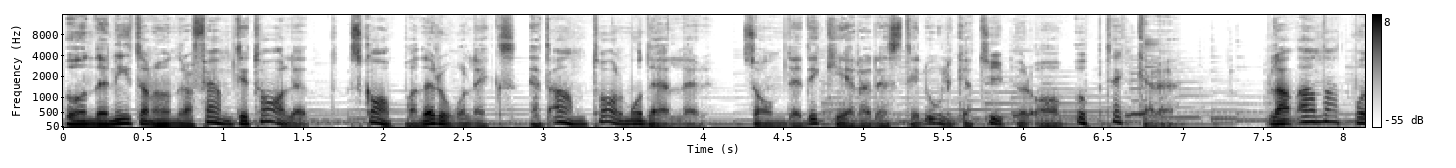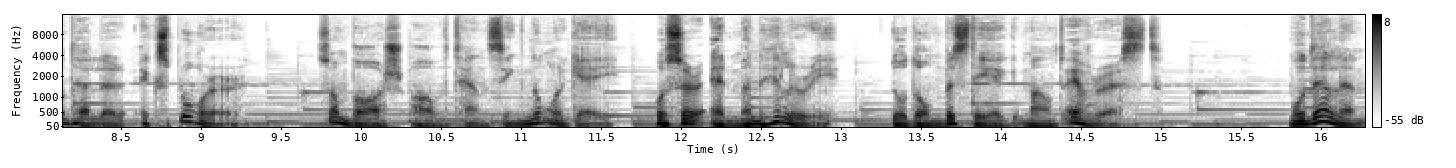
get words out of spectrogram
Under 1950-talet skapade Rolex ett antal modeller som dedikerades till olika typer av upptäckare. Bland annat modeller Explorer som bars av Tenzing Norgay och Sir Edmund Hillary då de besteg Mount Everest. Modellen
